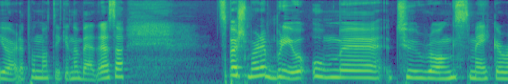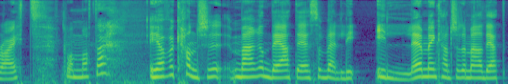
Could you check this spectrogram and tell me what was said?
gjør det på en måte ikke noe bedre. Så spørsmålet blir jo om uh, two wrongs make a right, på en måte. Ja, for kanskje mer enn det at det er så veldig ille, men kanskje det er mer det at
